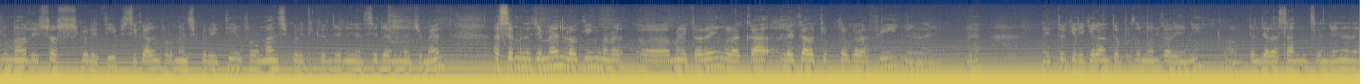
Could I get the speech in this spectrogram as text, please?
human resource security, physical information security, information security contingency dan management, asset management, logging, eh, monitoring, legal, legal cryptography, dan lain-lain. Ya. Nah itu kira-kira untuk pertemuan kali ini. Oh, penjelasan selanjutnya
